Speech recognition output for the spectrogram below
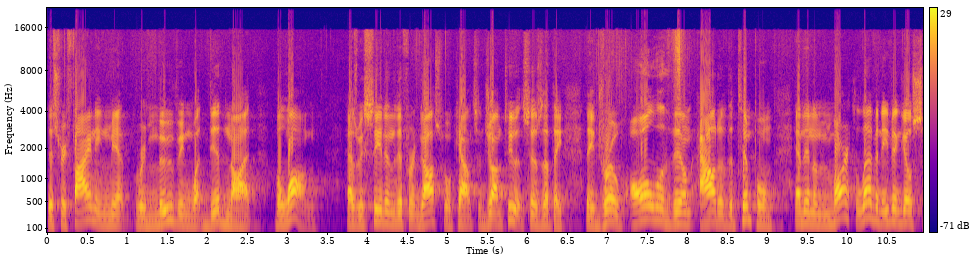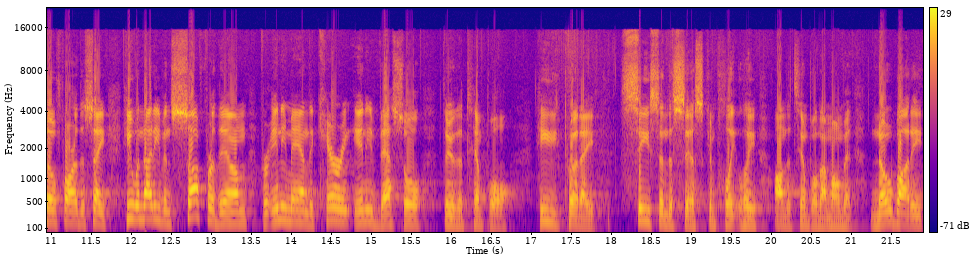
This refining meant removing what did not belong. As we see it in the different gospel accounts. In John 2, it says that they, they drove all of them out of the temple. And then in Mark 11, even goes so far to say he would not even suffer them for any man to carry any vessel through the temple. He put a cease and desist completely on the temple at that moment. Nobody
